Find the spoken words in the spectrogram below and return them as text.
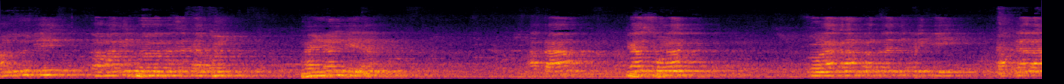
अनुसूचित जमाती प्रवर्गासाठी आपण फायनल केल्या. आता त्या सोळा सोळा ग्रामपंचायतीपैकी आपल्याला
